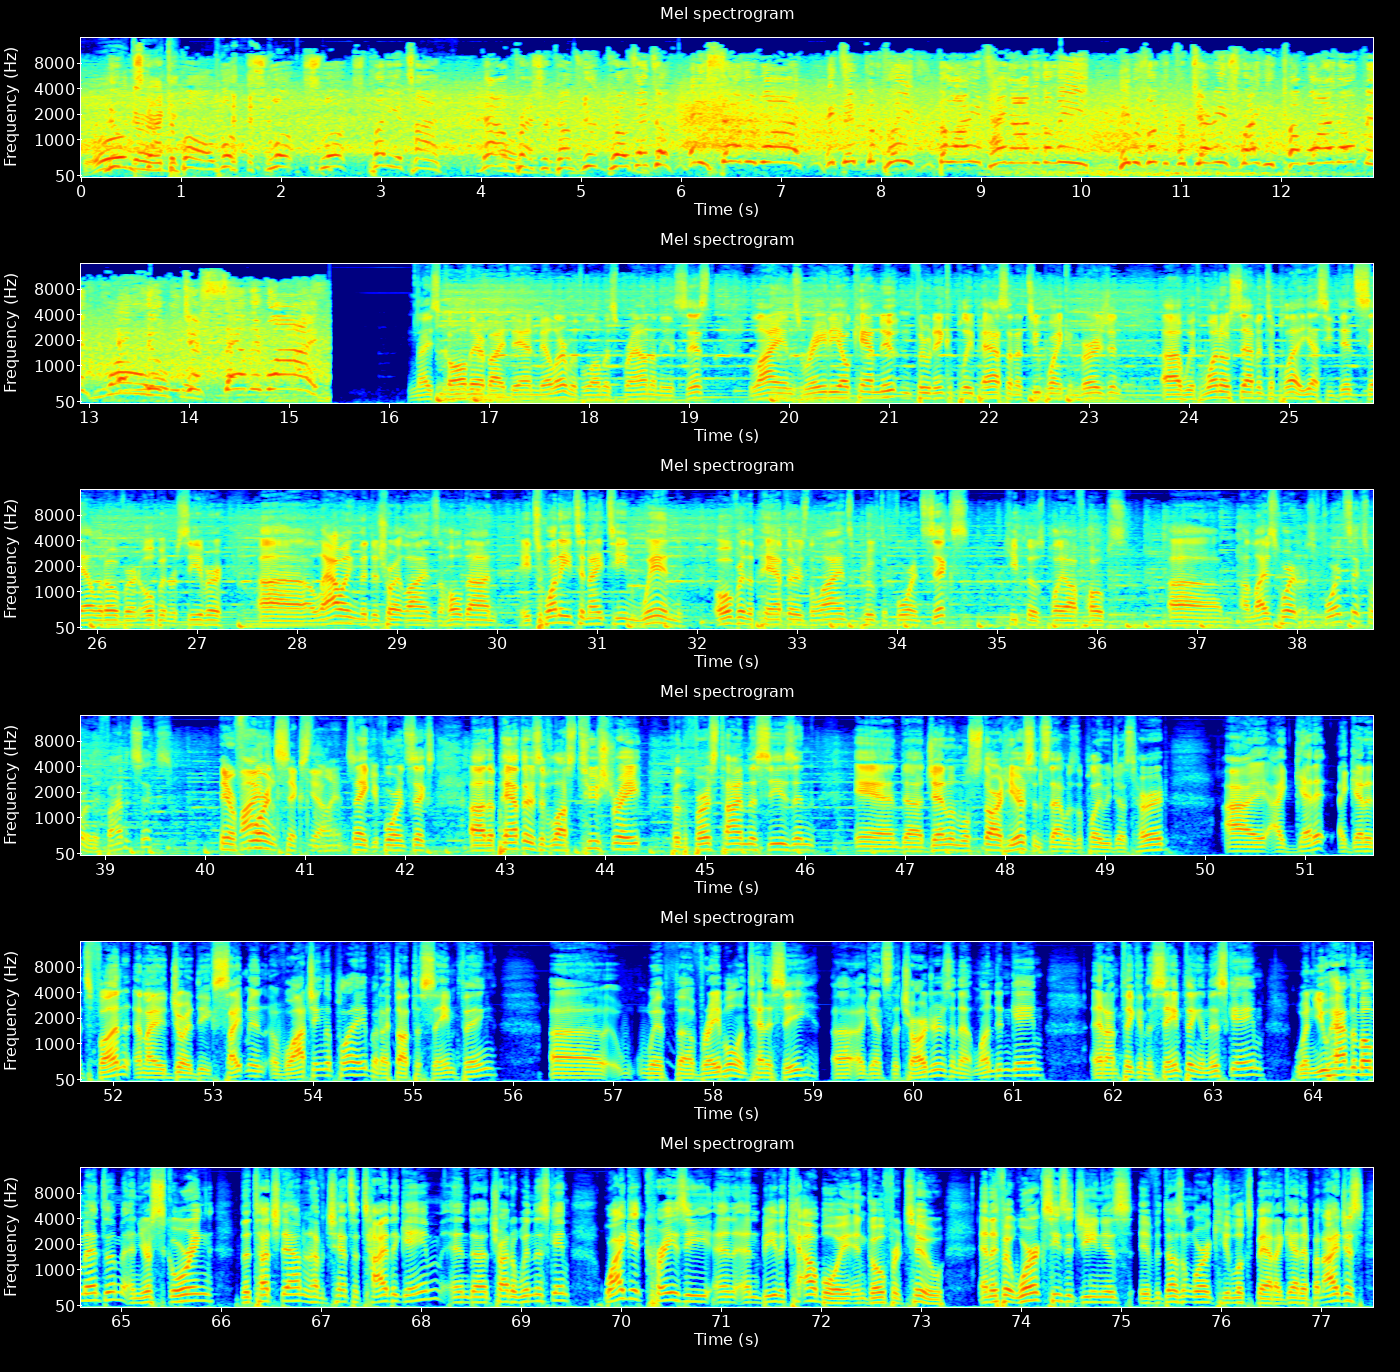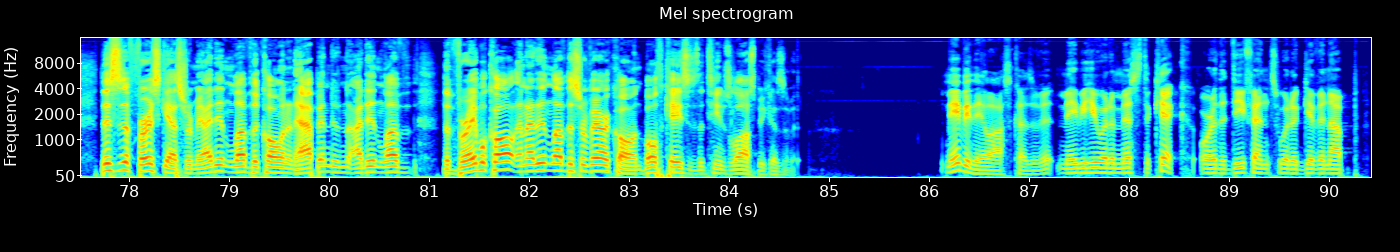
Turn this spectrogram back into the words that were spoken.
Newton's got the ball. Looks, looks, looks. Plenty of time. Now oh, pressure comes. Newton throws end zone, and he's sailed it wide. It's incomplete. The Lions hang on to the lead. He was looking for Jarius Wright, who come wide open, wide and Newton open. just sailed it wide. Nice call there by Dan Miller with Lomas Brown on the assist. Lions radio. Cam Newton threw an incomplete pass on a two-point conversion. Uh, with 107 to play. Yes, he did sail it over an open receiver, uh, allowing the Detroit Lions to hold on a 20 to 19 win over the Panthers. The Lions improved to four and six. Keep those playoff hopes um, on live sport. Was it four and six? Or are they five and six? They are four and six. Yeah. Lions. Thank you, four and six. Uh, the Panthers have lost two straight for the first time this season, and uh, gentlemen, we'll start here since that was the play we just heard. I I get it. I get it's fun, and I enjoyed the excitement of watching the play. But I thought the same thing uh, with uh, Vrabel in Tennessee uh, against the Chargers in that London game, and I'm thinking the same thing in this game. When you have the momentum and you're scoring the touchdown and have a chance to tie the game and uh, try to win this game, why get crazy and, and be the cowboy and go for two? And if it works, he's a genius. If it doesn't work, he looks bad. I get it. But I just, this is a first guess for me. I didn't love the call when it happened, and I didn't love the Vrabel call, and I didn't love the Rivera call. In both cases, the teams lost because of it. Maybe they lost because of it. Maybe he would have missed the kick, or the defense would have given up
